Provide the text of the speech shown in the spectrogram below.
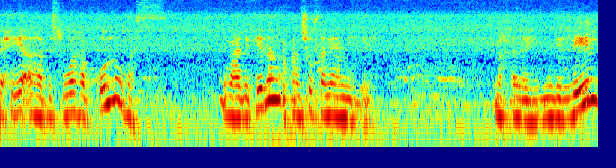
بحيائها بسواها بكله بس. وبعد كده هنشوف هنعمل إيه. نخلي من بالليل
